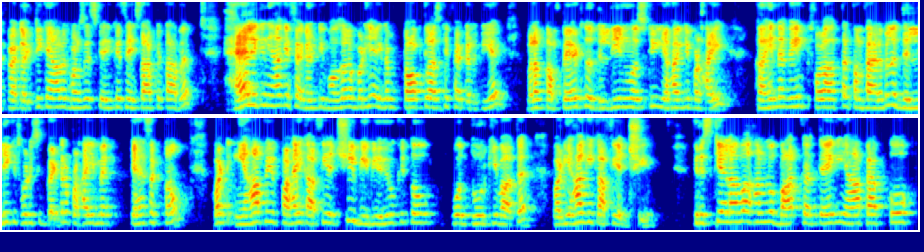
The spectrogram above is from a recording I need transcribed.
फैकल्टी के यहाँ पे थोड़ा सा इस तरीके से हिसाब किताब है। है, लेकिन यहाँ की फैकल्टी बहुत ज़्यादा बढ़िया एकदम टॉप क्लास की फैकल्टी है। मतलब कंपेयर टू दिल्ली यूनिवर्सिटी यहाँ की पढ़ाई कहीं ना कहीं थोड़ा हद तक कंपेरेबल है। दिल्ली की थोड़ी सी बेटर पढ़ाई मैं कह सकता हूँ। बट यहाँ पे पढ़ाई काफ़ी अच्छी बीबीयू की तो वो दूर की बात है। बट यहाँ की काफ़ी अच्छी है। फिर इसके अलावा हम लोग बात करते हैं कि यहाँ पे आपको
